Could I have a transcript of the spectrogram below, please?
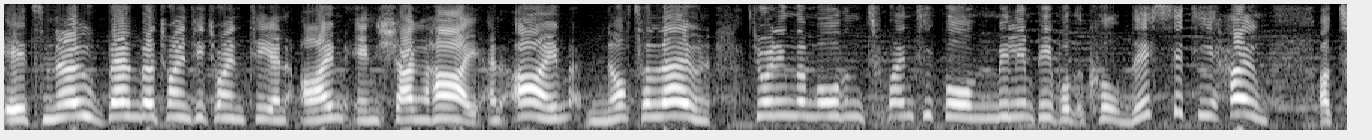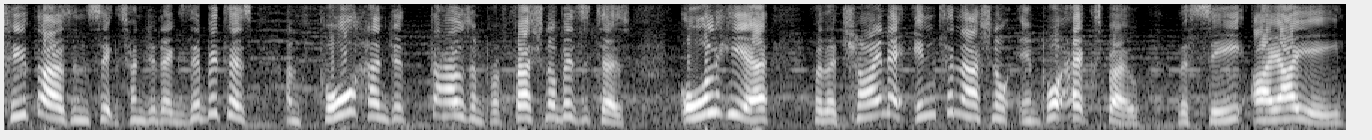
It's November 2020 and I'm in Shanghai and I'm not alone. Joining the more than 24 million people that call this city home are 2,600 exhibitors and 400,000 professional visitors, all here for the China International Import Expo, the CIIE.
